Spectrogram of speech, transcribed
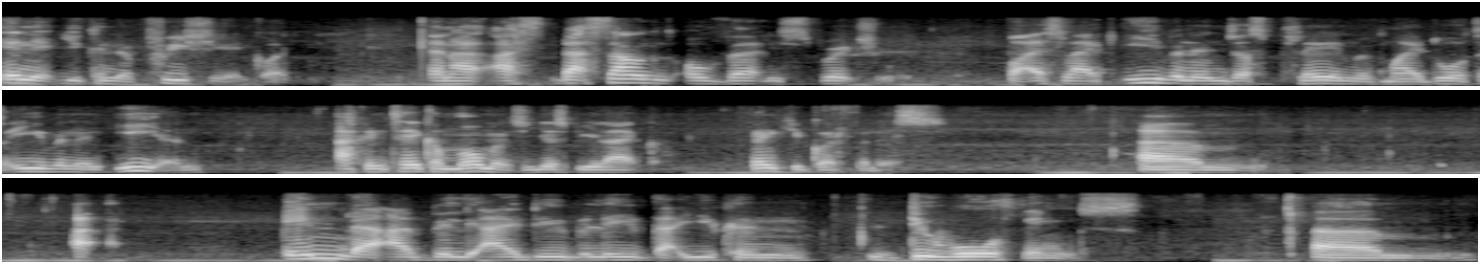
in it you can appreciate God. And I, I that sounds overtly spiritual, but it's like even in just playing with my daughter, even in eating, I can take a moment to just be like, "Thank you, God, for this." Um, I, in that, I believe I do believe that you can do all things, um,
